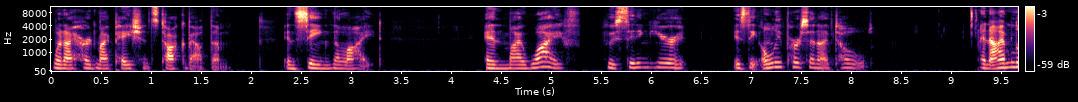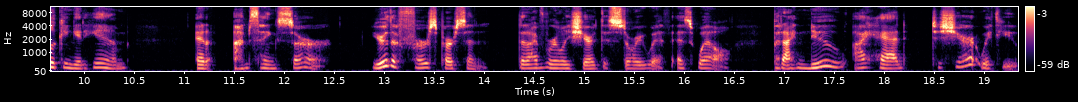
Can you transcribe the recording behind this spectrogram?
when I heard my patients talk about them and seeing the light. And my wife, who's sitting here, is the only person I've told. And I'm looking at him and I'm saying, Sir, you're the first person that I've really shared this story with as well. But I knew I had to share it with you.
